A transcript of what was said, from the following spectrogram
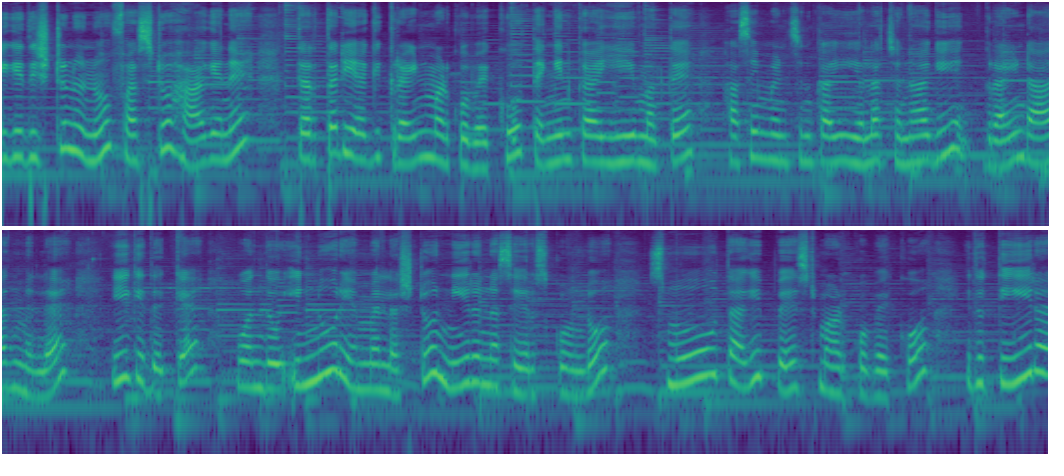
ಈಗ ಇದಿಷ್ಟು ಫಸ್ಟು ಹಾಗೆಯೇ ತರ್ತರಿಯಾಗಿ ಗ್ರೈಂಡ್ ಮಾಡ್ಕೋಬೇಕು. ತೆಂಗಿನಕಾಯಿ ಮತ್ತು ಹಸಿಮೆಣಸಿನ್ಕಾಯಿ ಎಲ್ಲ ಚೆನ್ನಾಗಿ ಗ್ರೈಂಡ್ ಆದಮೇಲೆ ಈಗ ಇದಕ್ಕೆ ಒಂದು ಇನ್ನೂರು ಎಂ ಎಲ್ ಅಷ್ಟು ನೀರನ್ನು ಸೇರಿಸ್ಕೊಂಡು ಸ್ಮೂತಾಗಿ ಪೇಸ್ಟ್ ಮಾಡ್ಕೋಬೇಕು. ಇದು ತೀರಾ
